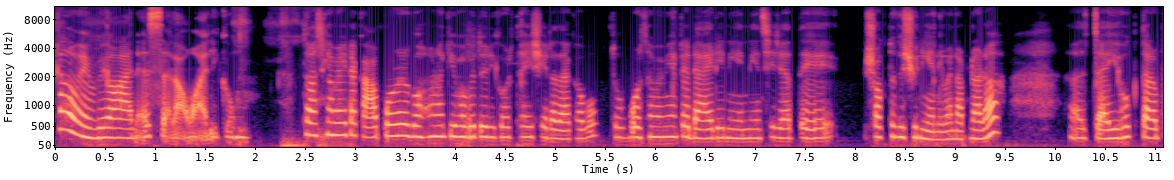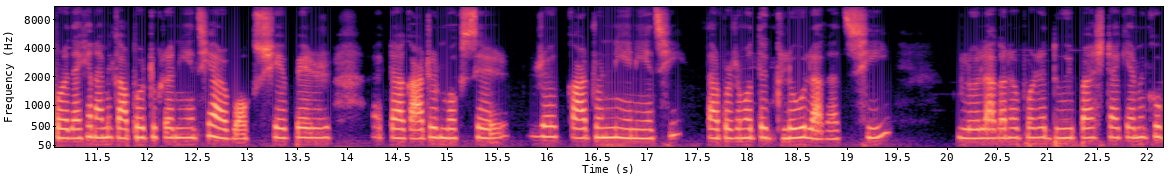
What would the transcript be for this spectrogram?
হ্যালো এভরিওয়ান আসসালামু আলাইকুম তো আজকে আমরা একটা কাপড়ের গহনা কীভাবে তৈরি করতে হয় সেটা দেখাবো। তো প্রথমে আমি একটা ডায়েরি নিয়ে নিয়েছি যাতে শক্ত কিছু নিয়ে নেবেন আপনারা। যাই হোক, তারপরে দেখেন আমি কাপড়ের টুকরা নিয়েছি আর বক্স শেপের একটা কার্টুন বক্সের কার্টুন নিয়ে নিয়েছি। তারপর এর মধ্যে গ্লু লাগাচ্ছি। গ্লু লাগানোর পরে দুই পাশটাকে আমি খুব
